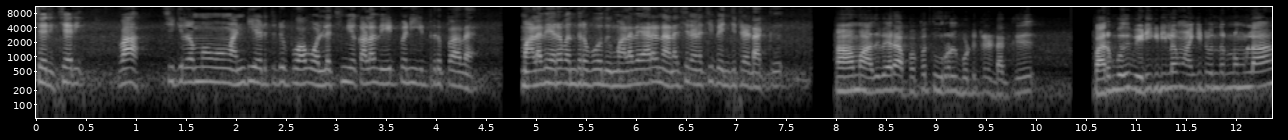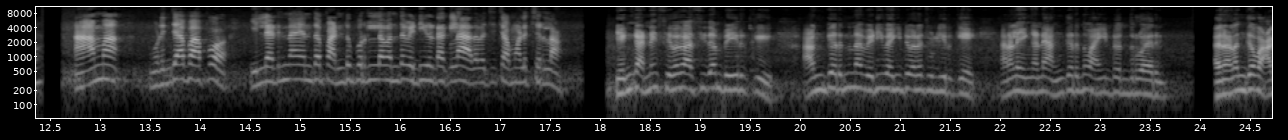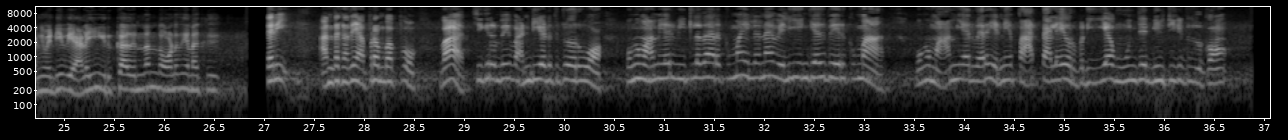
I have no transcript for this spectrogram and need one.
சரி சரி. வா சீக்கிரமா உன் வண்டி எடுத்துட்டு போ. லட்சுமியக்காலாம் வெயிட் பண்ணிக்கிட்டு இருப்பாவ மழை வேற வந்துற போது. மழை வேற நினைச்சு நினைச்சு பெஞ்சிட்டடாக்கு ஆமா அது வேற அப்பப்ப தூரல் போட்டுட்டு டக்கு. வரும்போது வெடிக்கடிலாம் வாங்கிட்டு வந்துடணும்ல ஆமா முடிஞ்சா பாப்போம் இல்லாட்டினா இந்த பண்டு பொருள்ல வந்து வெடி விடக்கலாம் அதை வச்சு சமாளிச்சிடலாம் எங்க அண்ணன் சிவகாசி தான் போயிருக்கு. அங்க இருந்து நான் வெடி வாங்கிட்டு வர சொல்லியிருக்கேன். அதனால எங்க அண்ணன் அங்க இருந்து வாங்கிட்டு வந்துருவாரு. அதனால இங்க வாங்க வேண்டிய வேலையும் இருக்காதுன்னு தான் தோணுது எனக்கு. சரி அந்த கதையை அப்புறம் பார்ப்போம். வா சீக்கிரம் போய் வண்டி எடுத்துட்டு வருவோம். உங்க மாமியார் வீட்டில் தான் இருக்குமா இல்லைன்னா வெளியே எங்கேயாவது போயிருக்குமா? உங்க மாமியார் வேற என்னைய பார்த்தாலே ஒரு படியா மூஞ்ச நீட்டிக்கிட்டு இருக்கோம்.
